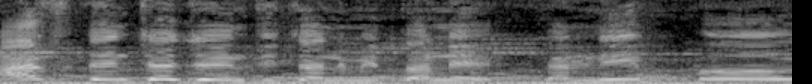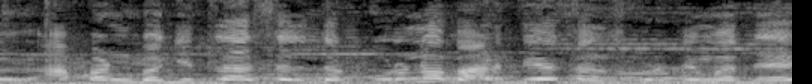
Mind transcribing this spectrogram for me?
आज त्यांच्या जयंतीच्या निमित्ताने त्यांनी आपण बघितलं असेल तर पूर्ण भारतीय संस्कृतीमध्ये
